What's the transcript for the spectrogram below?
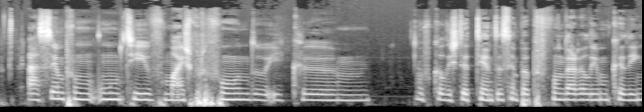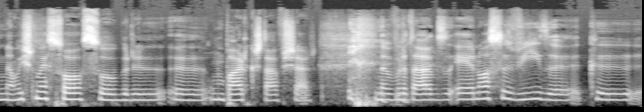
há sempre um, um motivo mais profundo e que hum, o vocalista tenta sempre aprofundar ali um bocadinho. Não, isto não é só sobre eh, um bar que está a fechar. Na verdade, é a nossa vida, que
